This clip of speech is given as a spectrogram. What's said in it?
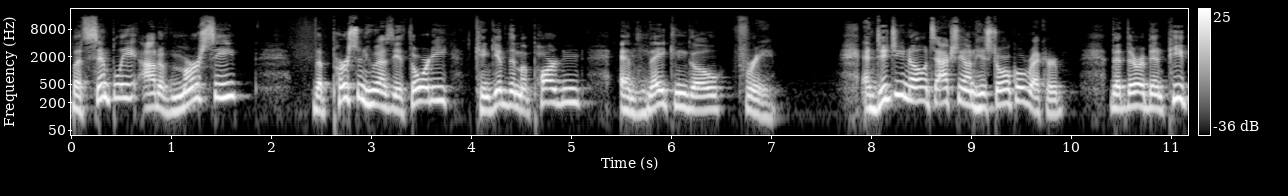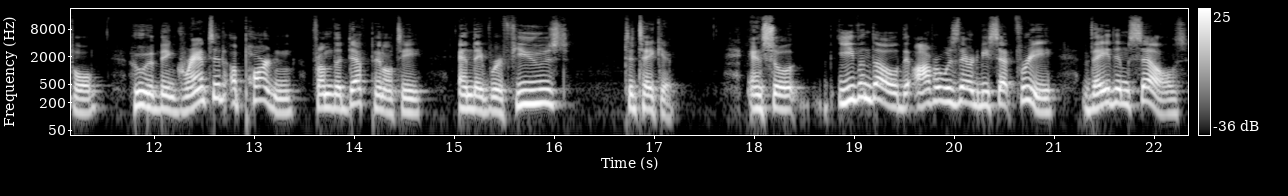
But simply out of mercy, the person who has the authority can give them a pardon and they can go free. And did you know it's actually on historical record that there have been people who have been granted a pardon from the death penalty and they've refused to take it? And so, even though the offer was there to be set free, they themselves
